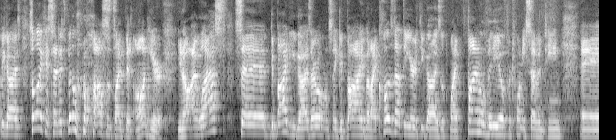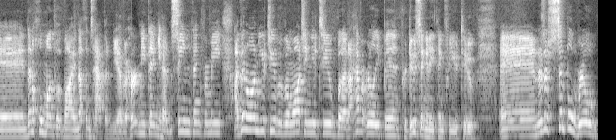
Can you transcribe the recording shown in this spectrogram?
Up you guys? So like I said, it's been a little while since I've been on here. You know, I last said goodbye to you guys. I won't say goodbye, but I closed out the year with you guys with my final video for 2017. And then a whole month went by nothing's happened. You haven't heard anything, you hadn't seen anything from me. I've been on YouTube, I've been watching YouTube, but I haven't really been producing anything for YouTube. And there's a simple, real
